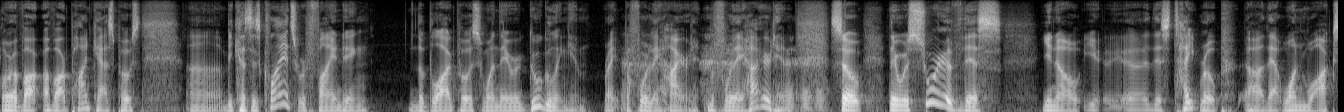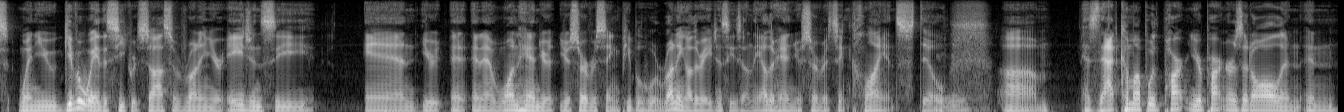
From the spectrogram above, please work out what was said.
or of our of our podcast post, uh, because his clients were finding the blog post when they were googling him right before they hired him before they hired him. So there was sort of this you know, uh, this tightrope uh, that one walks when you give away the secret sauce of running your agency, and you're and at one hand you're you're servicing people who are running other agencies, on the other hand you're servicing clients still. Mm-hmm. Um, has that come up with part your partners at all? And and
